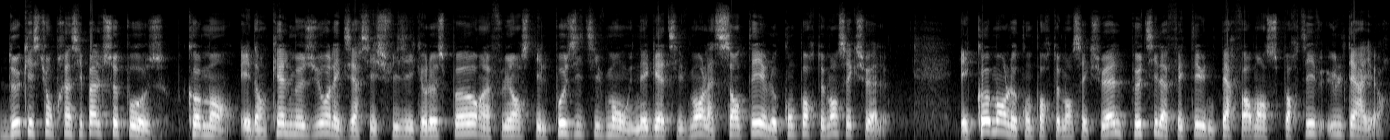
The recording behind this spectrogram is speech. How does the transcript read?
deux questions principales se posent. Comment et dans quelle mesure l'exercice physique et le sport influencent-ils positivement ou négativement la santé et le comportement sexuel? Et comment le comportement sexuel peut-il affecter une performance sportive ultérieure?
